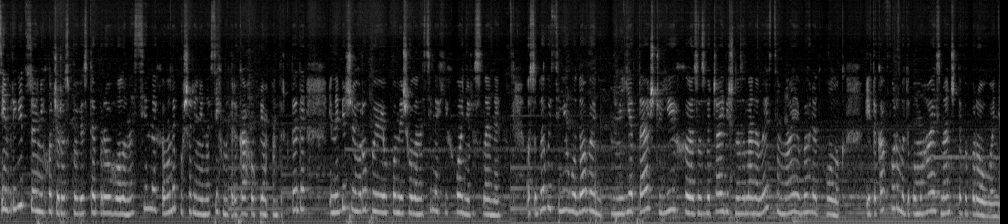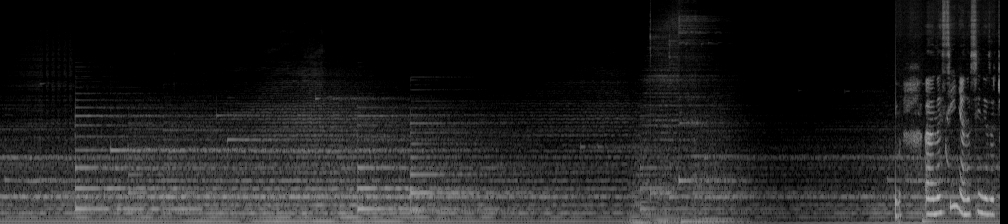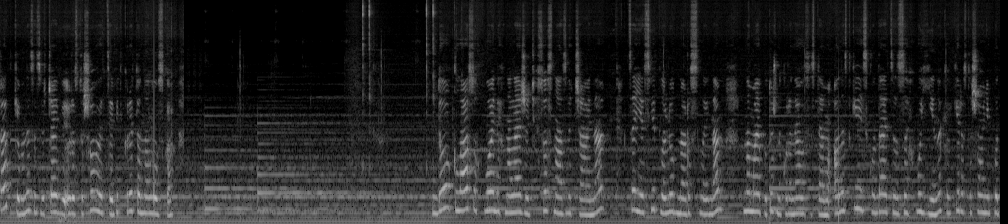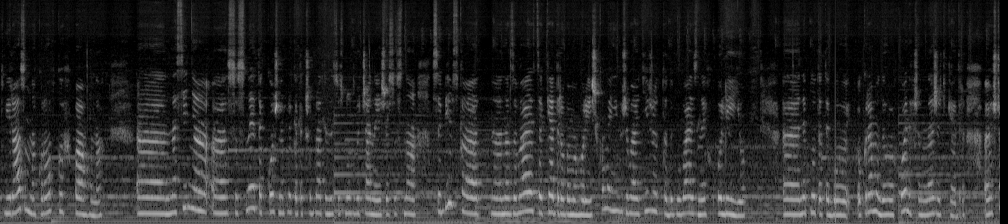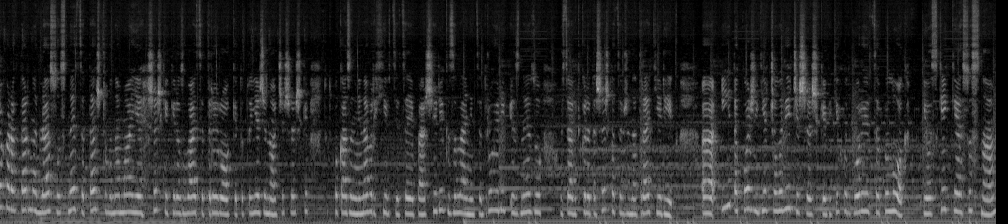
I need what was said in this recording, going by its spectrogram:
Всім привіт! Сьогодні хочу розповісти про голонасінних. Вони поширені на всіх материках, окрім Антарктиди, і найбільшою групою поміж голонасінних є хвойні рослини. Особливістю їх будови є те, що їх зазвичай вічно-зелене листя має вигляд голок, і така форма допомагає зменшити випаровування. Насіння, насінні зачатки, вони зазвичай розташовуються відкрито на лусках. До класу хвойних належить сосна звичайна. Це є світлолюбна рослина, вона має потужну кореневу систему, а листки складаються з хвоїнок, які розташовані по дві разом на коротких пагонах. Е, насіння е, сосни також, наприклад, якщо брати не сосну, звичайно, є ще сосна Сибірська, е, називається кедровими горішками, їх вживають їжу та добувають з них олію. Не плутати, бо окремо до хвойних ще належить кедр. Що характерно для сосни, це те, що вона має шишки, які розвиваються 3 роки, тобто є жіночі шишки, показані на верхівці це є перший рік, зелені це другий рік, і знизу ось ця відкрита шишка це вже на третій рік. Е, і також є чоловічі шишки, в яких утворюється пилок. І оскільки сосна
